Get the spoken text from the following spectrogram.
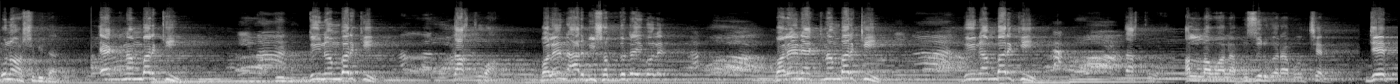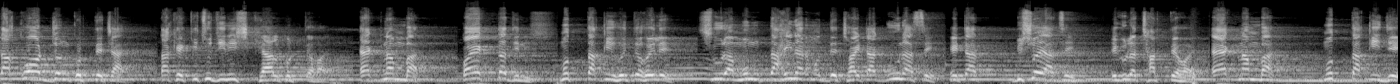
কোনো অসুবিধা নেই। এক নাম্বার কি? দুই নাম্বার কি? তাকুয়া বলেন আরবি শব্দটাই বলেন বলেন এক নাম্বার কি? দুই নাম্বার কি? তাকুয়া আল্লাহওয়ালা বুজুর্গরা বলছেন যে তাকুয়া অর্জন করতে চায় তাকে কিছু জিনিস খেয়াল করতে হয়। এক নাম্বার কয়েকটা জিনিস। মোত্তাকি হইতে হইলে সুরা মুমতাহিনার মধ্যে ছয়টা গুণ আছে, এটার বিষয় আছে, এগুলো ছাড়তে হয়। এক নাম্বার, মোত্তাকি যে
